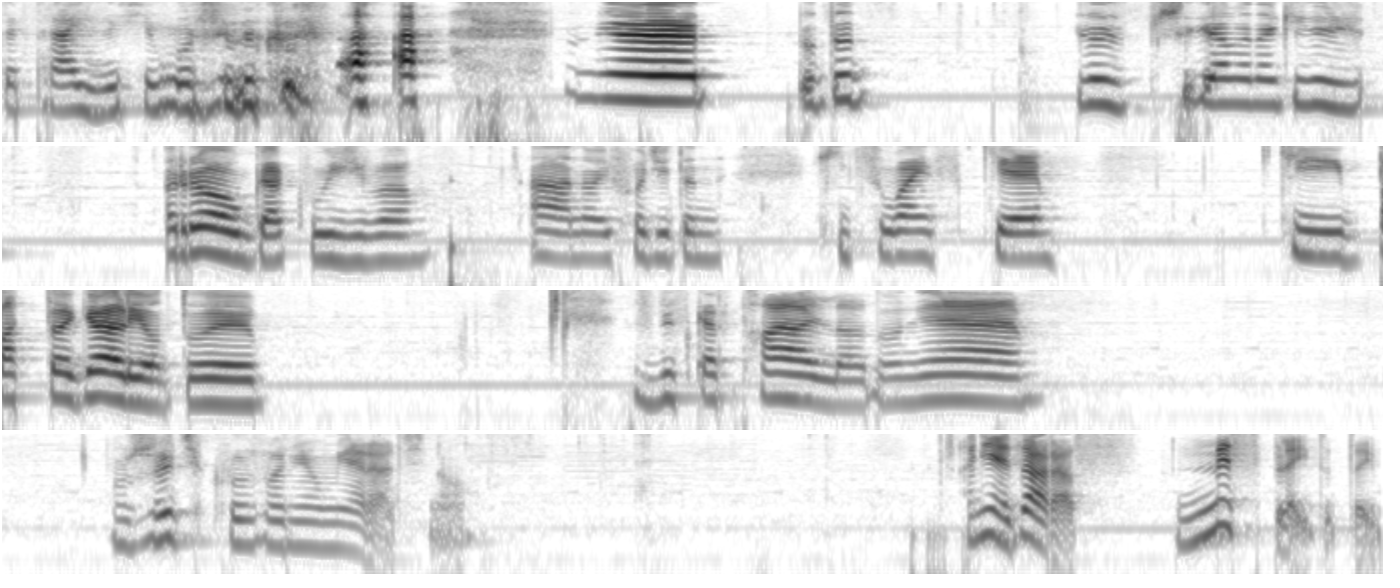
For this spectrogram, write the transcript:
te prajzy się ułożyły, kurwa? Nie, no to... Przygramy na jakiegoś roga, kuźwa. A, no i wchodzi ten hicłańskie ki Battagalion, który z Discard Pile, no nie. Żyć, kurwa, nie umierać, no. A nie, zaraz. Misplay tutaj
